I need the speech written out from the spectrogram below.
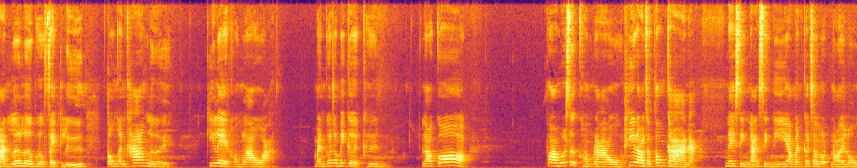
มันเลอะเลอเพอร์เฟกหรือตรงกันข้ามเลย กิเลสของเราอะ่ะ มันก็จะไม่เกิดขึ้น แล้วก็ ความรู้สึกของเราที่เราจะต้องการอะในสิ่งนั้นสิ่งนี้อะมันก็จะลดน้อยลง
